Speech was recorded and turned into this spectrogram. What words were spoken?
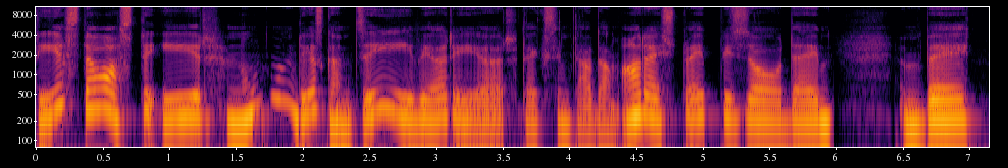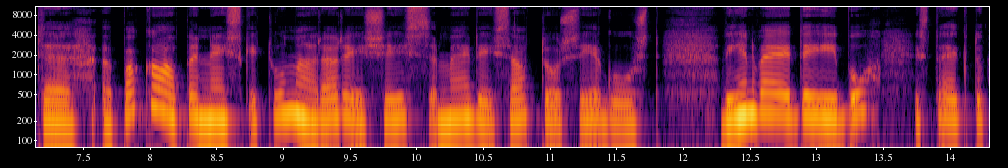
Tie stāsti ir nu, diezgan dzīvi, arī ar teiksim, tādām arestu epizodēm, bet eh, pakāpeniski tomēr arī šis mediju saturs iegūst vienveidību, es teiktu,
